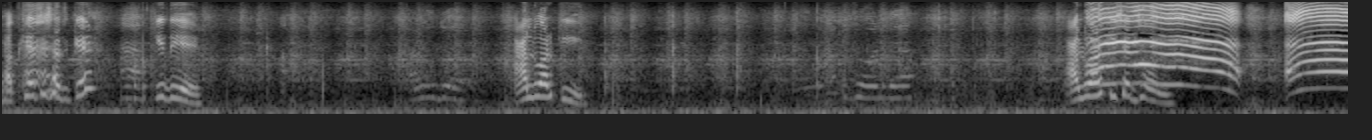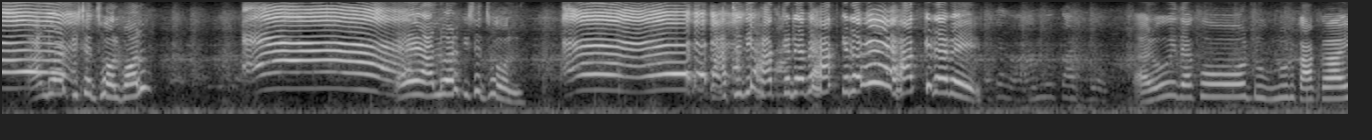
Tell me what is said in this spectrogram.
ভাত খেয়েছিস আজকে? কি দিয়ে? আলু আর কি? আলু আর কিসের ঝোল? আলু আর কিসের ঝোল বল? এ, আলু আর কিসের ঝোল? দিয়ে হাত কেটে যাবে, হাত কেটে যাবে, হাত কেটে যাবে। আর ওই দেখো টুবলুর কাকাই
